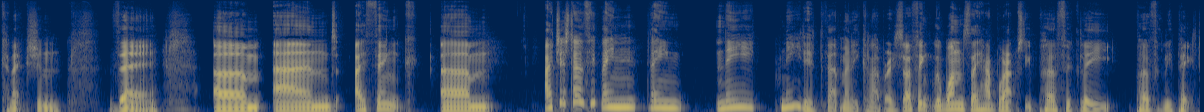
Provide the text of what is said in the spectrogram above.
connection there. Um, and I think um, I just don't think they they need needed that many collaborators. I think the ones they had were absolutely perfectly perfectly picked.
